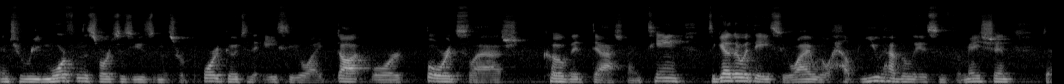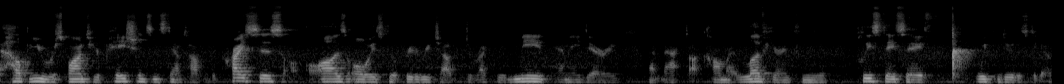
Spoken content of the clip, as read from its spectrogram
And to read more from the sources used in this report, go to the acoi.org forward slash COVID 19. Together with the ACOI, we will help you have the latest information to help you respond to your patients and stay on top of the crisis. As always, feel free to reach out directly to me, M.A. Dery at mac.com. I love hearing from you. Please stay safe. We can do this together.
